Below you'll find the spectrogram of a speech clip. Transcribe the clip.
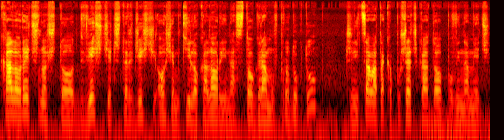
Kaloryczność to 248 kilokalorii na 100 gramów produktu, czyli cała taka puszeczka to powinna mieć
